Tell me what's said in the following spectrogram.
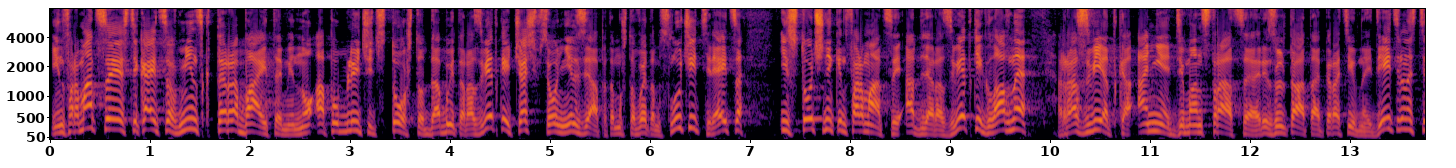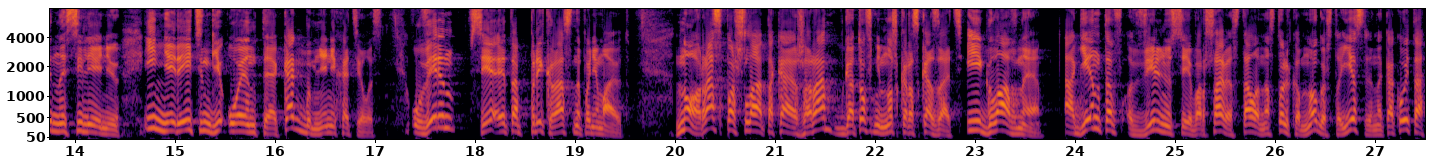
Информация стекается в Минск терабайтами, но опубличить то, что добыто разведкой, чаще всего нельзя, потому что в этом случае теряется источник информации. А для разведки главное разведка, а не демонстрация результата оперативной деятельности населению и не рейтинги ОНТ, как бы мне не хотелось. Уверен, все это прекрасно понимают. Но раз пошла такая жара, готов немножко рассказать. И главное, агентов в Вильнюсе и Варшаве стало настолько много, что если на какой-то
